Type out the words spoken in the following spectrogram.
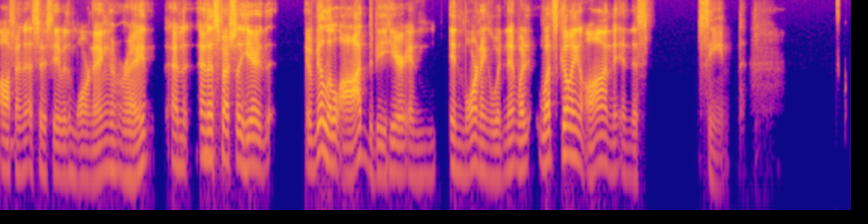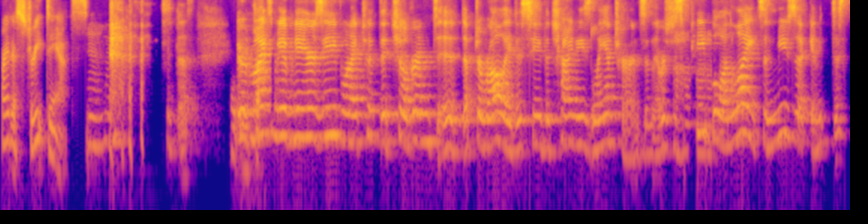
often associated with mourning, right? And and Mm-hmm. especially here, it would be a little odd to be here in in mourning, wouldn't it? What what's going on in this scene? It's quite a street dance. Mhm. It does. It It is. reminds me of New Year's Eve when I took the children to, up to Raleigh to see the Chinese lanterns, and there was just Uh-huh. people and lights and music and just yeah,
